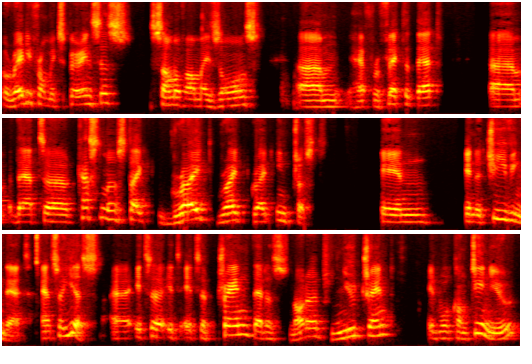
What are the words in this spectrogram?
already from experiences, some of our maisons um, have reflected that um, that uh, customers take great, great, great interest in in achieving that. And so, yes, uh, it's a it's it's a trend that is not a new trend. It will continue,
